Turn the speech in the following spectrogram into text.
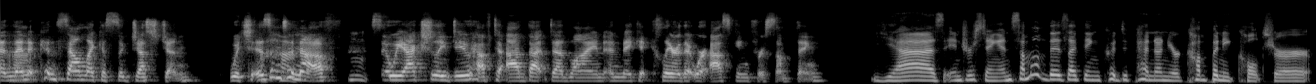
and then Ah. it can sound like a suggestion, which isn't Uh-huh. enough. Mm. So we actually do have to add that deadline and make it clear that we're asking for something. Yes, interesting. And some of this, I think, could depend on your company culture,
